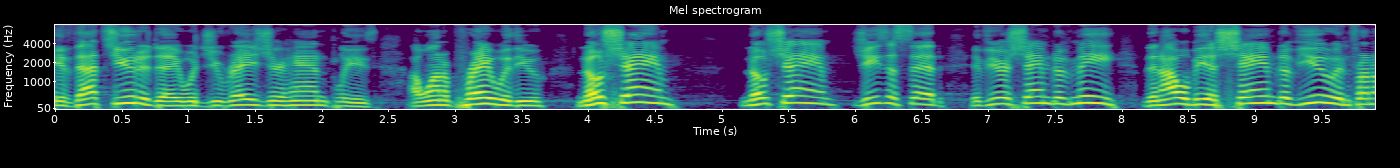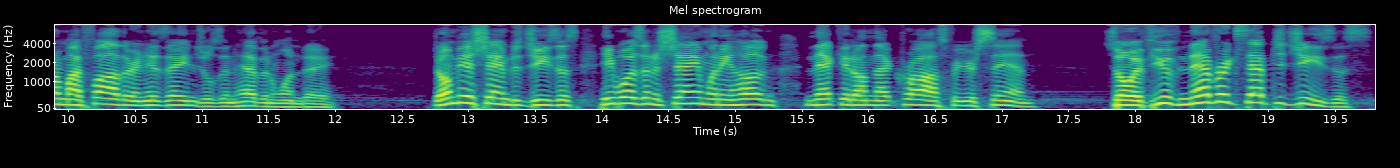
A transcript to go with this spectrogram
if that's you today, would you raise your hand, please? I want to pray with you. No shame. No shame. Jesus said, If you're ashamed of me, then I will be ashamed of you in front of my Father and his angels in heaven one day. Don't be ashamed of Jesus. He wasn't ashamed when he hung naked on that cross for your sin. So if you've never accepted Jesus,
